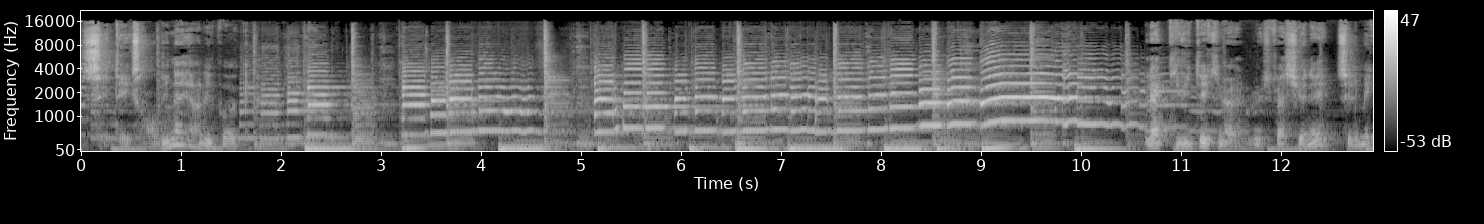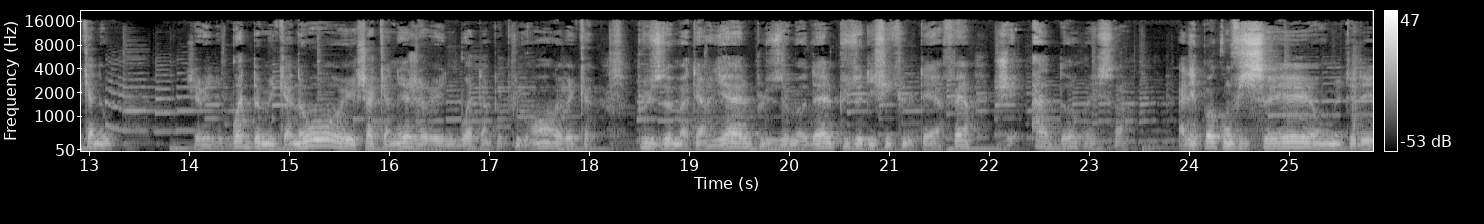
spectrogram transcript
C'était extraordinaire à l'époque. L'activité qui m'a le plus passionné, c'est les mécanos. J'avais des boîtes de mécanos et chaque année j'avais une boîte un peu plus grande avec plus de matériel, plus de modèles, plus de difficultés à faire. J'ai adoré ça. À l'époque, on vissait, on mettait des,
